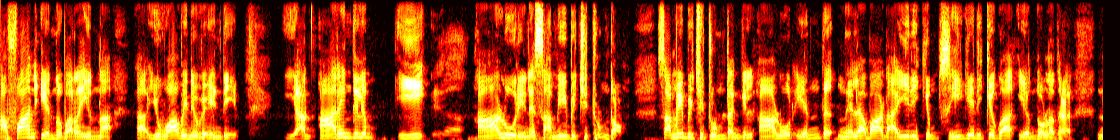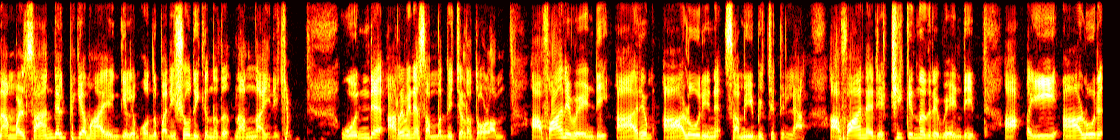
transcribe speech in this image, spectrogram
അഫാൻ എന്ന് പറയുന്ന യുവാവിനു വേണ്ടി ആരെങ്കിലും ഈ ആളൂരിനെ സമീപിച്ചിട്ടുണ്ടോ? സമീപിച്ചിട്ടുണ്ടെങ്കിൽ ആളൂർ എന്ത് നിലപാടായിരിക്കും സ്വീകരിക്കുക എന്നുള്ളത് നമ്മൾ സാങ്കല്പികമായെങ്കിലും ഒന്ന് പരിശോധിക്കുന്നത് നന്നായിരിക്കും. എന്റെ അറിവിനെ സംബന്ധിച്ചിടത്തോളം അഫാന് വേണ്ടി ആരും ആളൂരിനെ സമീപിച്ചിട്ടില്ല. അഫാനെ രക്ഷിക്കുന്നതിന് വേണ്ടി ഈ ആളൂർ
